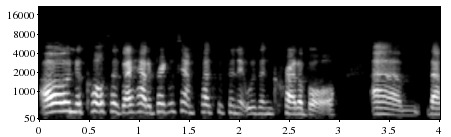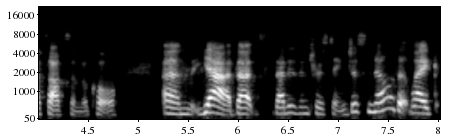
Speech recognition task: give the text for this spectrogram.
oh, Nicole says I had a pregnancy on Plexus and it was incredible. Um, that's awesome, Nicole. Um, yeah, that's that is interesting. Just know that like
